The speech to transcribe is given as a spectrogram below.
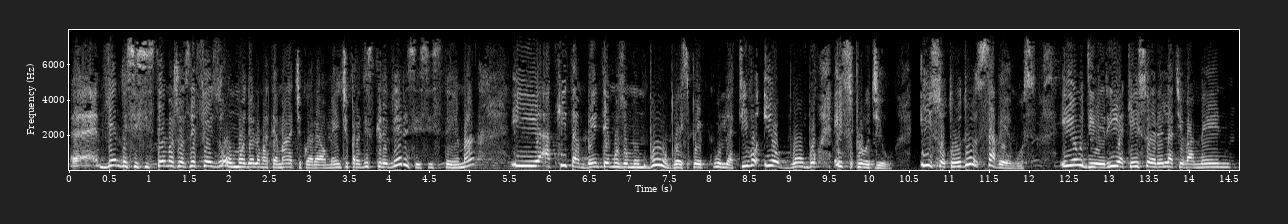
é, vendo esse sistema, José fez um modelo matemático realmente para descrever esse sistema. E aqui também temos um bulbo especulativo e o bulbo explodiu. Isso tudo sabemos. Eu diria que isso é relativamente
